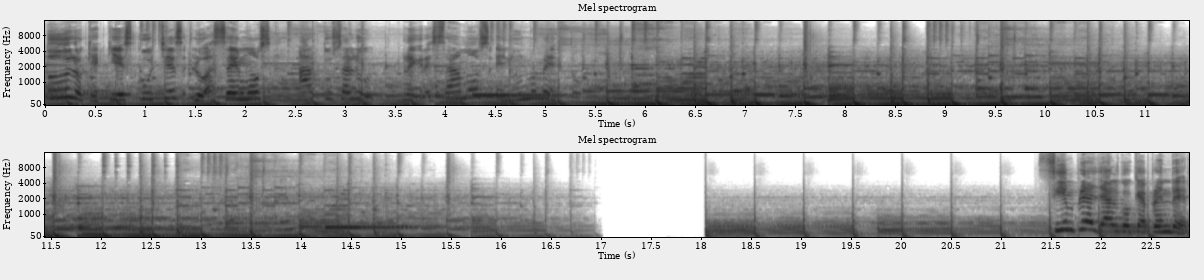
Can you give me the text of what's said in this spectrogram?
todo lo que aquí escuches lo hacemos a tu salud. Regresamos en un momento. Siempre hay algo que aprender.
